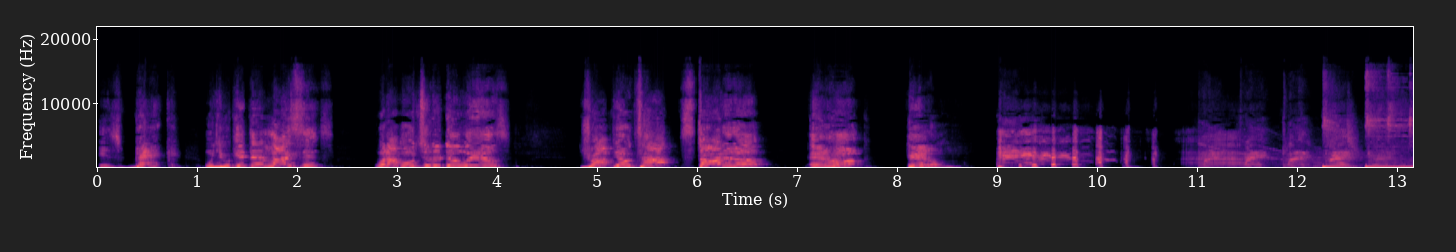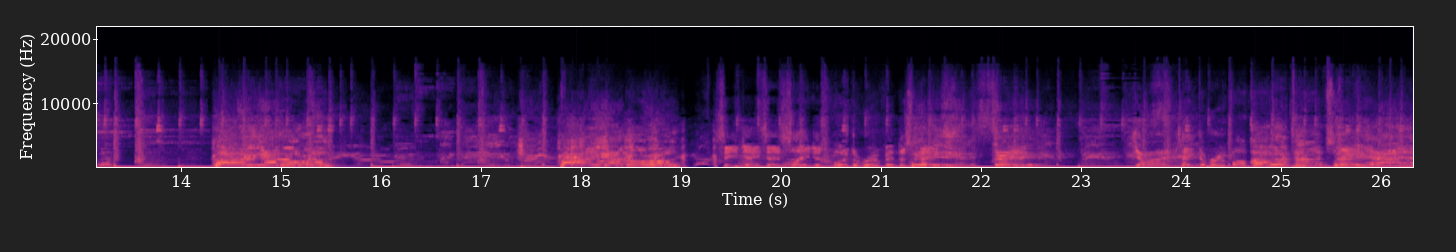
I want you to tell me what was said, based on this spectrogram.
is back. When you get that license, what I want you to do is drop your top, start it up, and honk, hit them. Car CJ says Slade just blew the roof into We in space. the city. John, take the roof off one more time, people singing, Slade. Hey,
